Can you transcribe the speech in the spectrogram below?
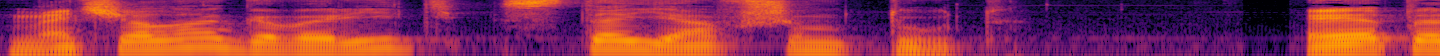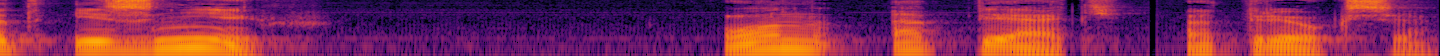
начала говорить стоявшим тут. «Этот из них» он опять отрекся.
